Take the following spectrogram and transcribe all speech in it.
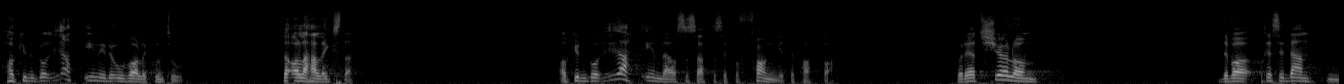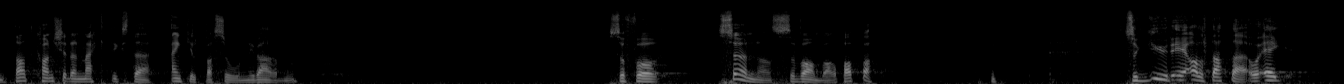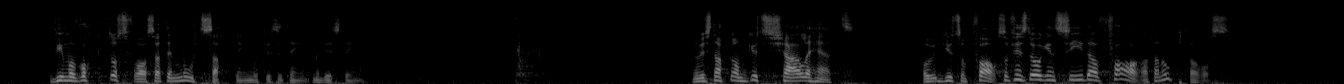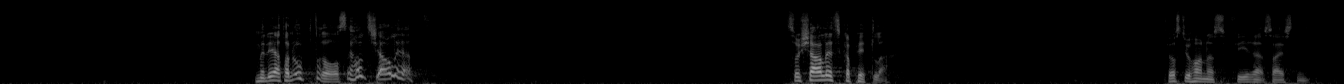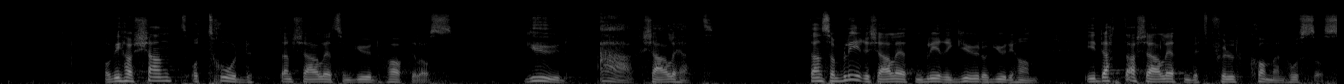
Han kunne gå rett inn i det ovale kontor. Det aller helligste. Han kunne gå rett inn der og så sette seg på fanget til pappa. For det at selv om det var presidenten, sant? kanskje den mektigste enkeltpersonen i verden Så for sønnen hans så var han bare pappa. Så Gud er alt dette. Og jeg vi må vokte oss fra å sette en motsetning mot disse tingene, med disse tingene. Når vi snakker om Guds kjærlighet og Gud som far, så fins det òg en side av far at han oppdrar oss. Men det at han oppdrar oss, er hans kjærlighet. Så kjærlighetskapitlet. 1. Johannes 4, 16. Og vi har kjent og trodd den kjærlighet som Gud har til oss. Gud er kjærlighet. Den som blir i kjærligheten, blir i Gud og Gud i ham. I dette er kjærligheten blitt fullkommen hos oss,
